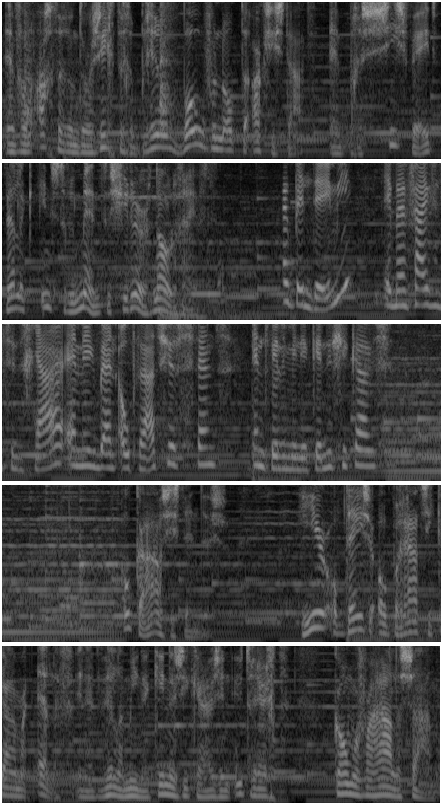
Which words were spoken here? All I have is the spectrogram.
en van achter een doorzichtige bril bovenop de actie staat. En precies weet welk instrument de chirurg nodig heeft. Ik ben Demi, ik ben 25 jaar en ik ben operatieassistent in het Wilhelmina Kinderziekenhuis. OK-assistent dus. Hier op deze operatiekamer 11 in het Wilhelmina Kinderziekenhuis in Utrecht komen verhalen samen.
